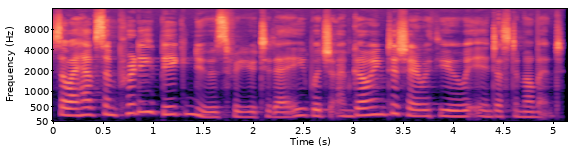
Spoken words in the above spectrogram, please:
So, I have some pretty big news for you today, which I'm going to share with you in just a moment.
